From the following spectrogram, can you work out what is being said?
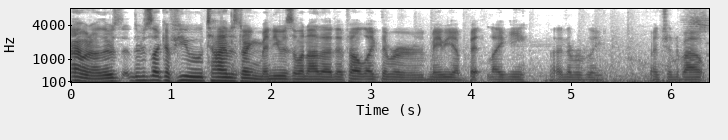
I don't know, there's there's like a few times during menus and whatnot that it felt like they were maybe a bit laggy. I never really mentioned about.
